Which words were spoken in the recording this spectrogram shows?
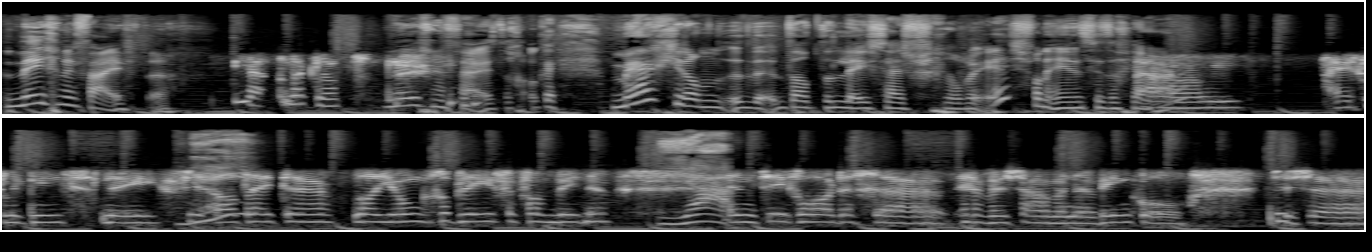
59. Ja, dat klopt. 59, oké. Merk je dan dat het leeftijdsverschil er is van 21 jaar? Ehm, eigenlijk niet, nee. We zijn altijd eh, wel jong gebleven van binnen. Ja. En tegenwoordig eh, hebben we samen een winkel. Dus eh,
